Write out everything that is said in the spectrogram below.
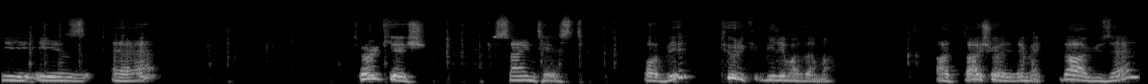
He is a Turkish scientist. O bir Türk bilim adamı. Hatta şöyle demek daha güzel.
